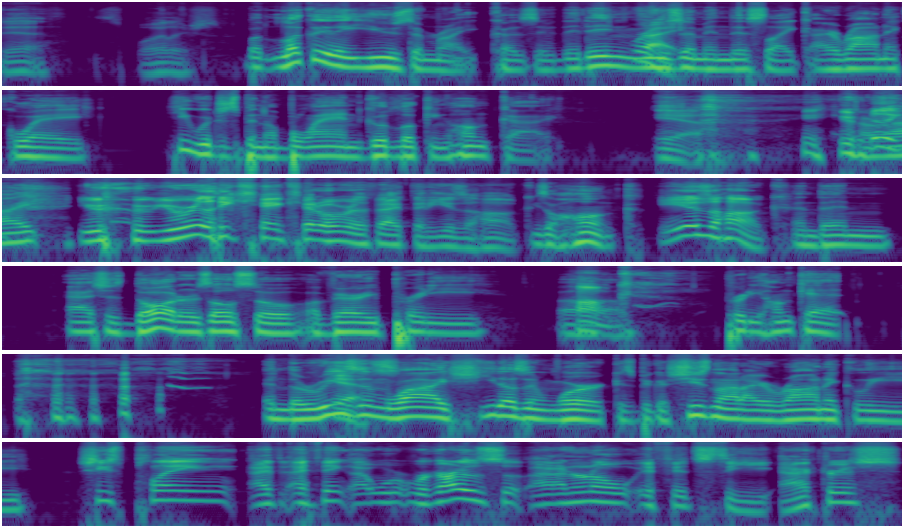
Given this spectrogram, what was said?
yeah, spoilers. But luckily they used him right because if they didn't Right. use him in this like ironic way, he would just been a bland, good-looking hunk guy. Yeah. you All really right. you you really can't get over the fact that he's a hunk. He's a hunk. He is a hunk. And then Ash's daughter is also a very pretty uh, Hunk. pretty hunkette. And the reason Yes. why she doesn't work is because she's not ironically She's playing I I think uh, regardless of, I don't know if it's the actress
